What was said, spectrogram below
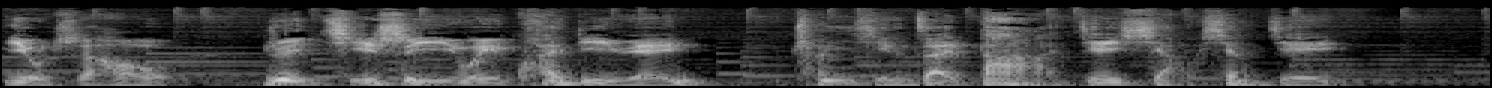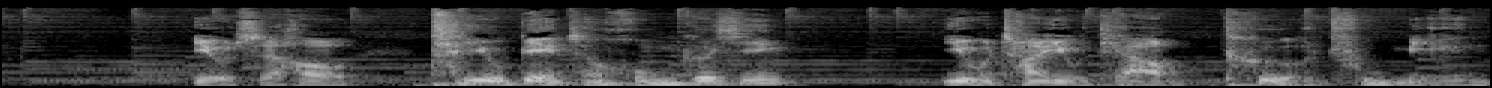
有时候，瑞奇是一位快递员。穿行在大街小巷间，有时候他又变成红歌星，又唱又跳特出名。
